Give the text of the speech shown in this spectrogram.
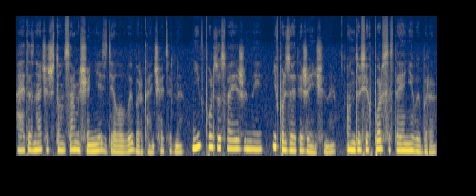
А это значит, что он сам еще не сделал выбор окончательно ни в пользу своей жены, ни в пользу этой женщины. Он до сих пор в состоянии выбора.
